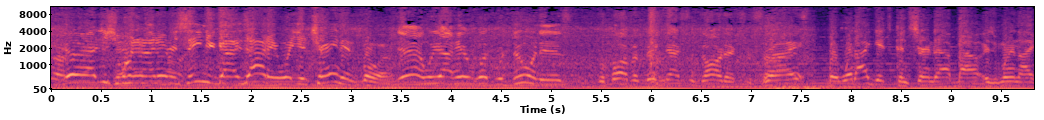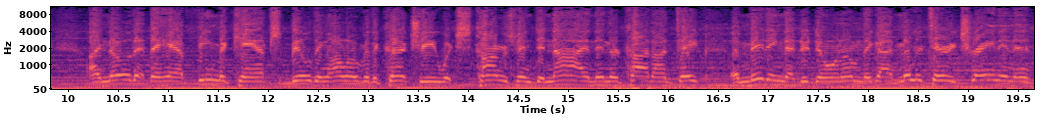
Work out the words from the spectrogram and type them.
Good. I just wondered. I never seen you guys out here. What you're training for? Yeah, we out here. What we're doing is we're part of a big National Guard exercise. Right. But what I get concerned about is when I I know that they have FEMA camps building all over the country, which congressmen deny, and then they're caught on tape admitting that they're doing them. They got military training and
